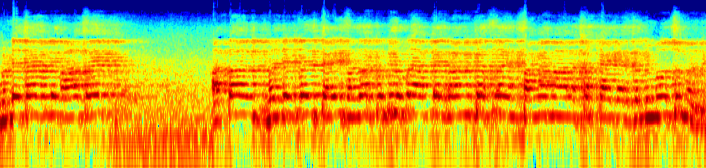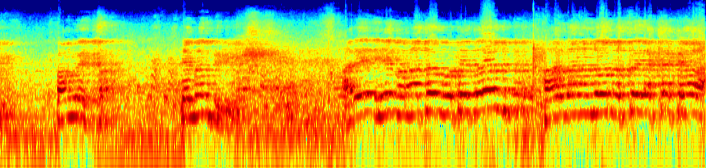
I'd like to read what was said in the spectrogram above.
मुंडे साहेब म्हणले बाळासाहेब आता म्हणजे बजेटमध्ये चाळीस हजार कोटी रुपये आपल्या ग्रामविकासला सांगा महाराष्ट्रात काय करायचं. मी महसूल मंत्री काँग्रेसचा. ते मंत्री. अरे हे मनाचं मोठे दोन फार जणांजवळ नसते लक्षात ठेवा.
